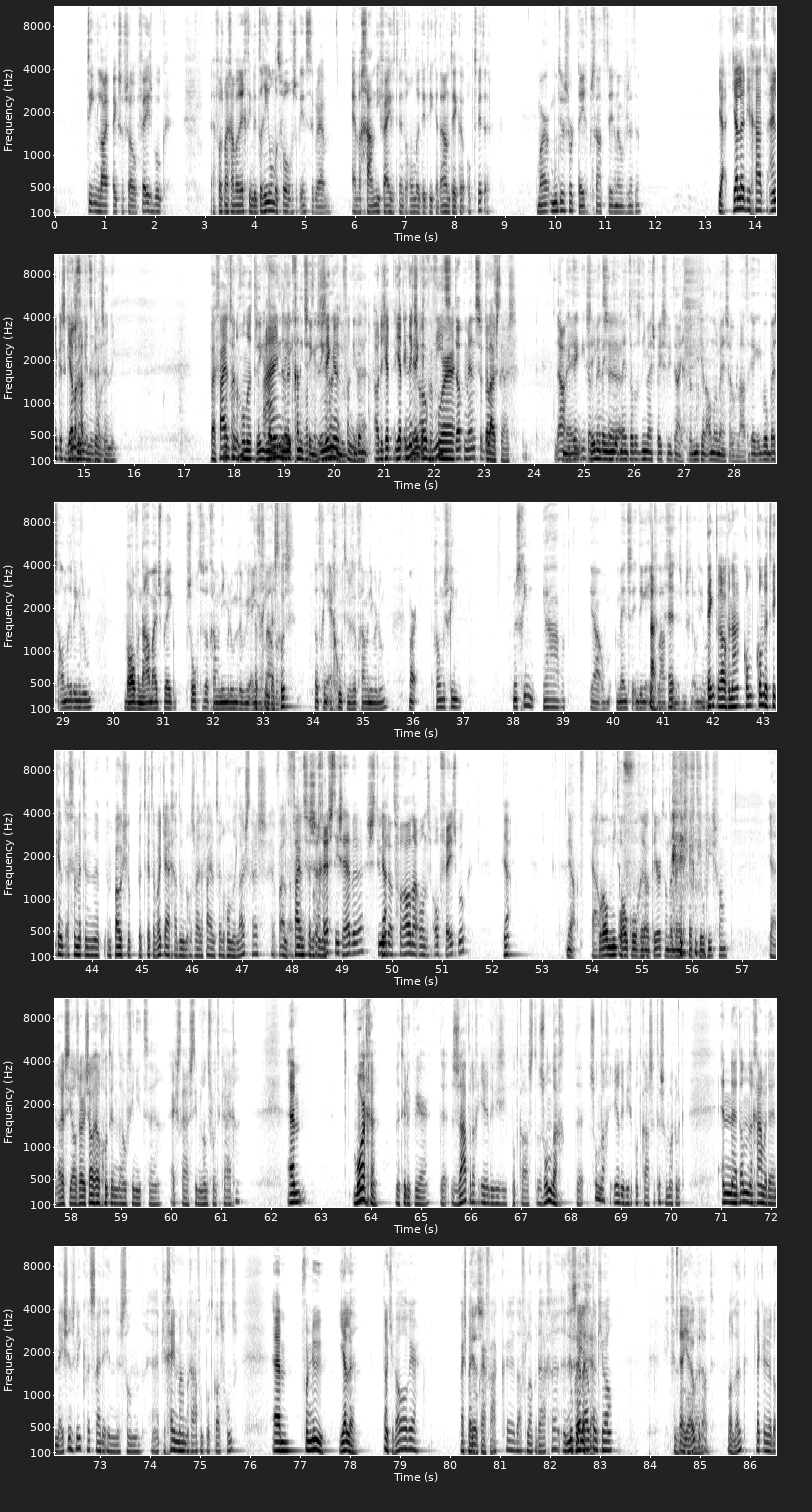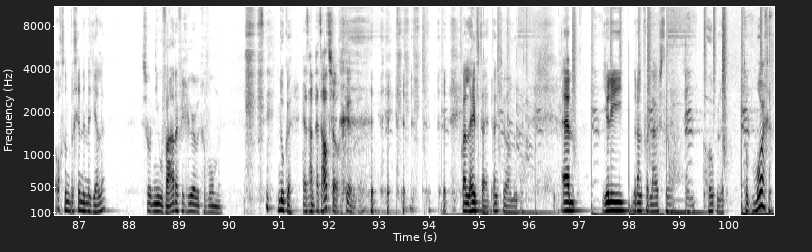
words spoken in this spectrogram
10 likes of zo op Facebook. Volgens mij gaan we richting de 300 volgers op Instagram. En we gaan die 2500 dit weekend aantikken op Twitter. Maar moeten we een soort tegenprestatie tegenover zetten? Ja, Jelle die gaat eindelijk eens Jelle zingen gaat in het de doen. uitzending. Bij 2500 Zingen? Nee, nee, eindelijk ik ga niet zingen. Zingen niet van ja. ben- Oh, dus je hebt, je hebt Ik niks over voor dat mensen de dat... luisteraars. Nou, nee, ik denk niet dat zingen mensen... denk ik niet dat, mensen, dat is niet mijn specialiteit. Dat moet je aan andere mensen overlaten. Kijk, ik wil best andere dingen doen. Behalve naam uitspreken, s ochtends, dat gaan we niet meer doen. Dat heb ik nu één Dat ging gedaan. best Dat- goed. Dat ging echt goed, dus dat gaan we niet meer doen. Maar gewoon misschien, misschien, ja, wat, ja, of mensen in dingen in Nou, te laten eh, zetten is misschien ook niet Denk erover na. Kom, kom dit weekend even met een, eh, een postje op eh, Twitter wat jij gaat doen als wij de 2500 luisteraars... Of, eh, Als mensen 2500 suggesties hebben, stuur Ja. dat vooral naar ons op Facebook. Ja, ja, vooral niet of- alcohol gerelateerd, want daar ben ik echt heel vies van. Ja, daar is hij al sowieso heel goed in. Daar hoeft hij niet eh, extra stimulans voor te krijgen. Ehm, morgen natuurlijk weer de zaterdag Eredivisie podcast. Zondag de zondag Eredivisie podcast. Het is zo makkelijk. En eh, dan gaan we de Nations League wedstrijden in. Dus dan eh, heb je geen maandagavond podcast voor ons. Ehm, voor nu, Jelle, dankjewel alweer. Wij spreken Yes. elkaar vaak eh, de afgelopen dagen. En Noeke, jou ook, dankjewel. Ik vind Ja, het jij wel, ook eh, bedankt. wel leuk. Lekker de ochtend beginnen met Jelle. Een soort nieuw vaderfiguur heb ik gevonden. Noeke, Het, het had zo gekund. Hè? qua leeftijd. Dankjewel, Noeke. Ehm, jullie bedankt voor het luisteren en hopelijk tot morgen.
